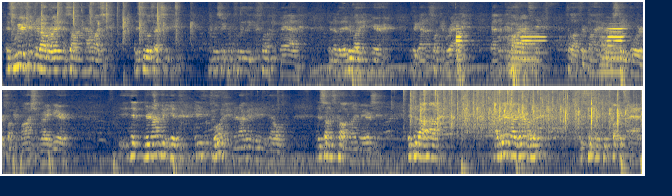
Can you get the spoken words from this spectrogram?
It's weird thinking about writing a song, how much it still affects me. It makes me completely fucking mad to know that everybody in here, if they got in a fucking wreck, got in a car accident, fell off their bike or skateboard or fucking moshing right here, that they're not gonna get anything for it. They're not gonna get any help. This song's called Nightmares. It's about how I buried my grandmother. It still makes me fucking mad.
